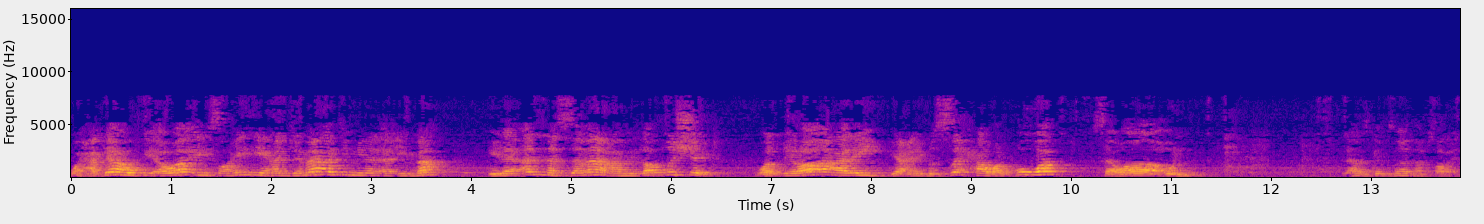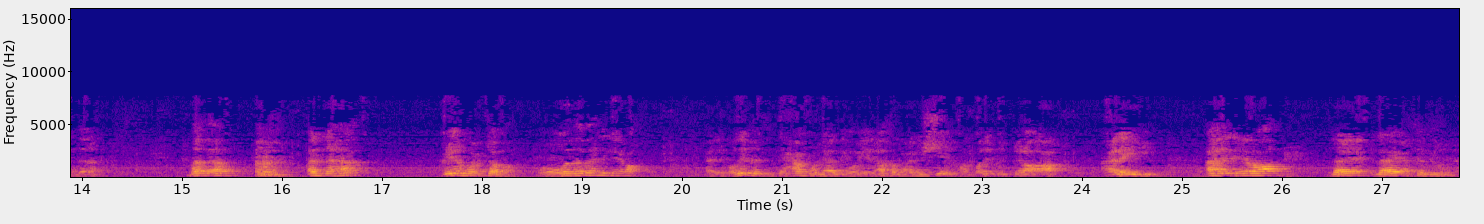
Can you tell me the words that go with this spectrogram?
وحكاه في أوائل صحيحه عن جماعة من الأئمة إلى أن السماع من لفظ الشيخ والقراءة عليه يعني بالصحة والقوة سواء. الآن كم مذهب صار عندنا؟ مذهب أنها غير معتبر وهو مذهب أهل العراق. يعني طريقة التحمل هذه وهي الأخذ عن الشيخ عن طريق القراءة عليه أهل العراق لا لا يعتبرونه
